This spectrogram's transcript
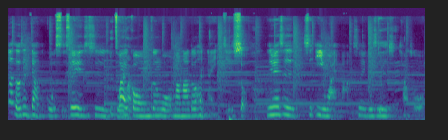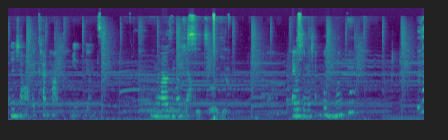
那时候是这样的过世，所以是外公跟我妈妈都很难以接受，因为是是意外嘛。所以就是想说，我很想要来看他一面这样子。你们还有什么想？是这样。还有什么想问的吗？那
